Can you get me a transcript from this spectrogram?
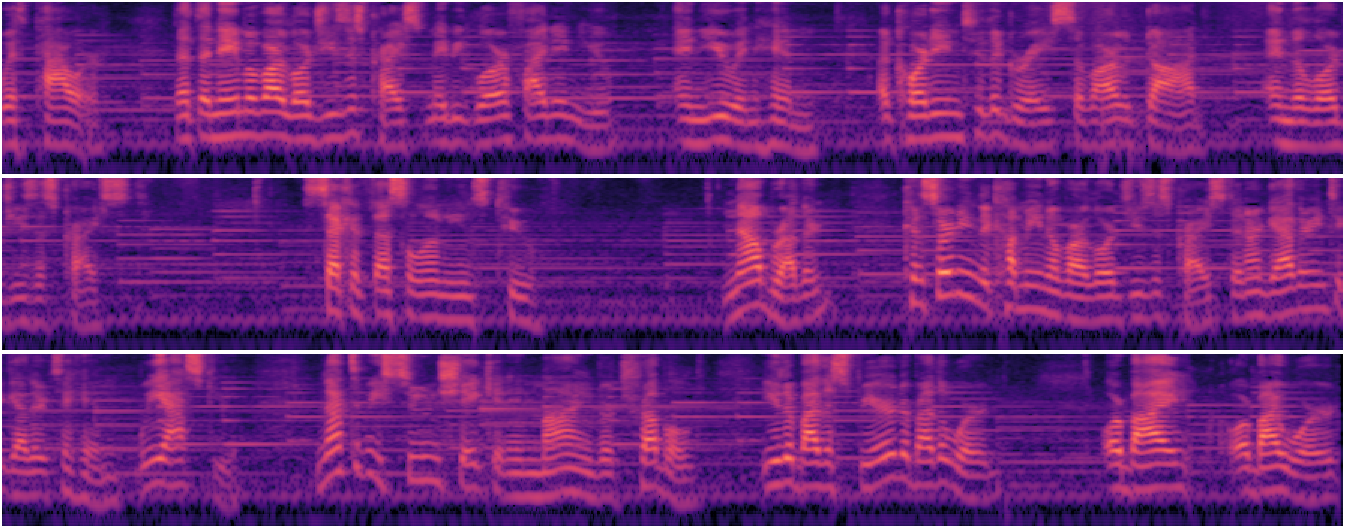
with power, that the name of our Lord Jesus Christ may be glorified in you and you in him, according to the grace of our God and the Lord Jesus Christ. 2 Thessalonians 2. Now, brethren, concerning the coming of our Lord Jesus Christ and our gathering together to him, we ask you not to be soon shaken in mind or troubled, either by the Spirit or by the word, or by or by word,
